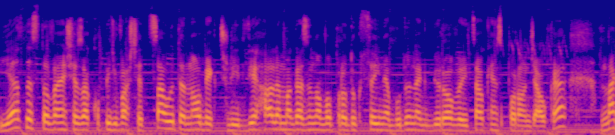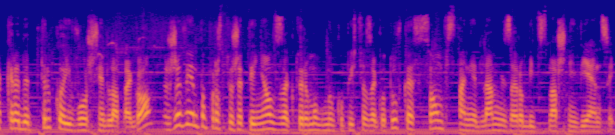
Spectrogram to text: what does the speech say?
Ja zdecydowałem się zakupić właśnie cały ten obiekt, czyli dwie hale magazynowo-produkcyjne, budynek biurowy i całkiem sporą działkę na kredyt tylko i wyłącznie dlatego, że wiem po prostu, że pieniądze, za które mógłbym kupić to za gotówkę, są w stanie dla mnie zarobić znacznie więcej,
